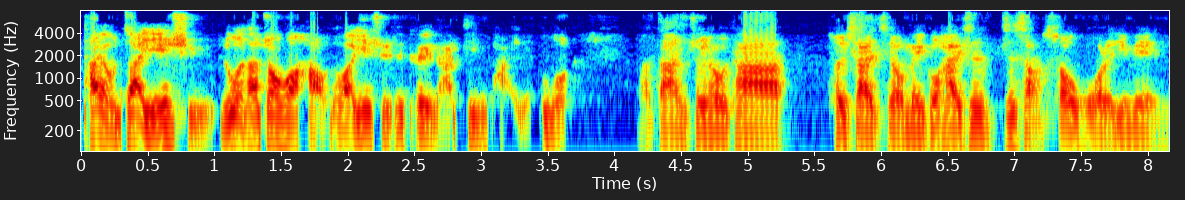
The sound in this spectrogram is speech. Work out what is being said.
他有在，也许如果他状况好的话，也许是可以拿金牌的。不过，啊，当然最后他退赛之后，美国还是至少收获了一面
